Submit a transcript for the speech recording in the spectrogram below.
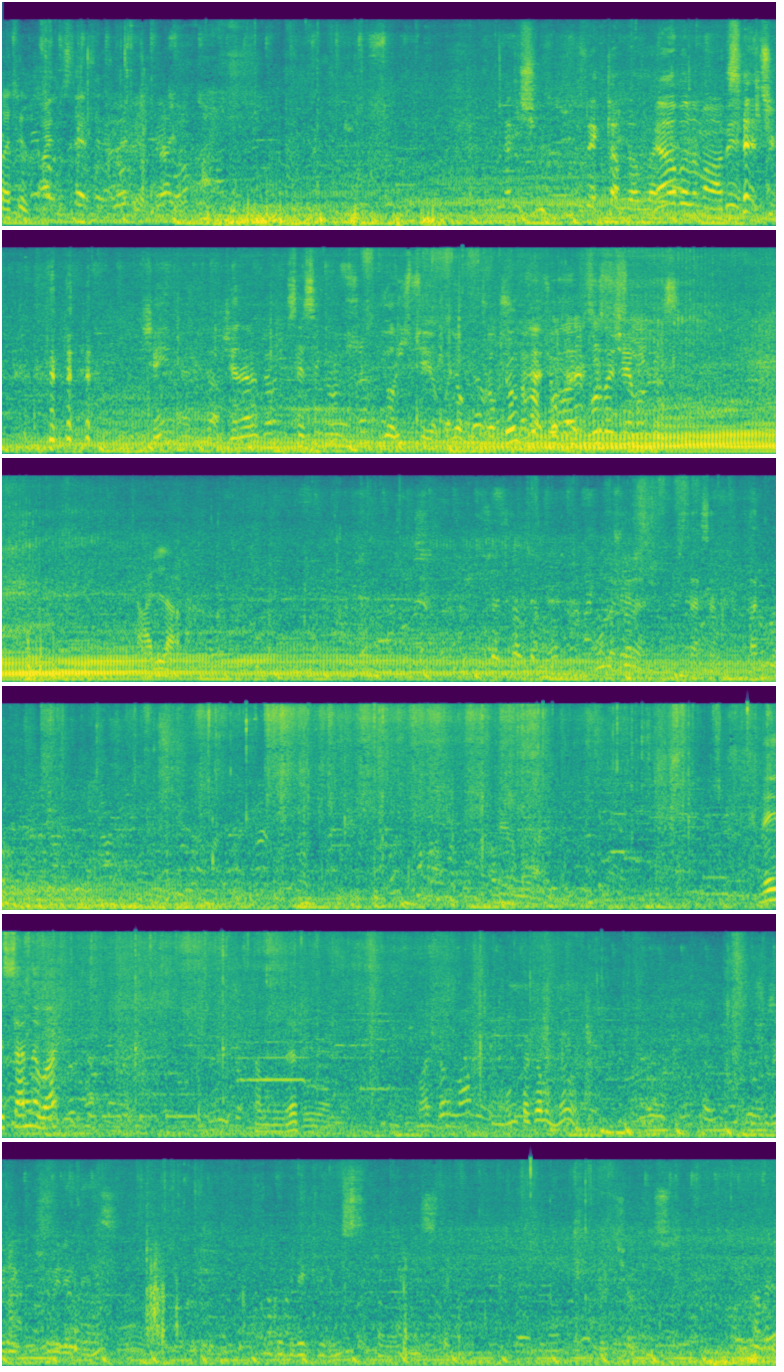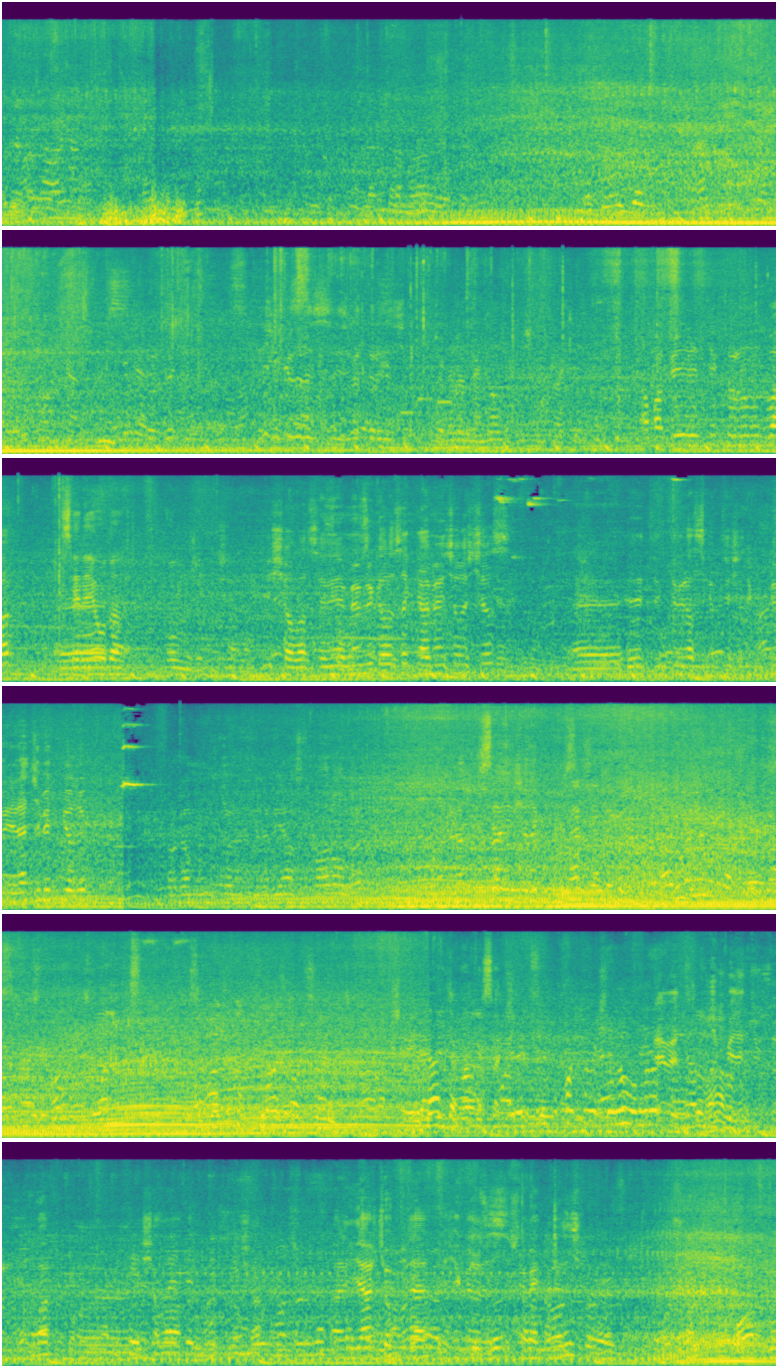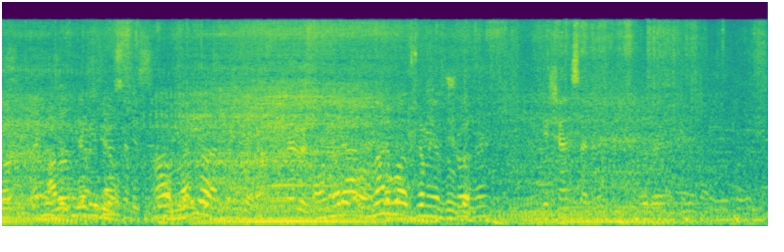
Açın. Hadi işimiz reklamda Allah. Ne yapalım abi? Selçuk. Şeyin, jeneratörün sesi görüntüsü Yok hiçbir şey yok. Yok. Çok, çok güzel. Çok burada, burada şey yapabiliriz. Allah. Reis sen de bak. Tamamdır. Bunu takalım değil mi? Şu bilek, şu bilekliğimiz. Bu da bilekliğimiz. Tişörtümüz. Bir elektrik sorunumuz var. Seneye o da olmayacak inşallah. İnşallah seneye memnun kalırsak gelmeye çalışacağız. Ee, elektrikte biraz sıkıntı yaşadık. Bir eğlence bekliyorduk. Programımızda öyle böyle bir yansıtmalar oldu. Biraz ısrar yaşadık. Perşembe Evet, küçük bir elektrik sorunumuz var. Ee, yer çok güzel. Teşekkür ederiz. Hizmetleriniz için. Onlar bu akşam yazıldı. Geçen sene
